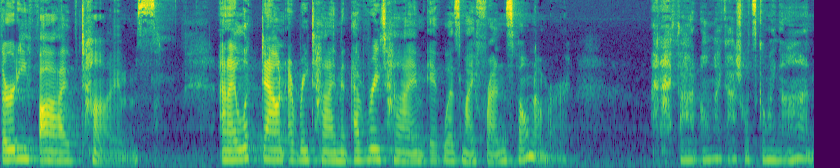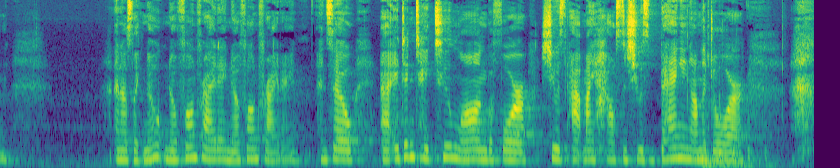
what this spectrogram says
35 times. And I looked down every time, and every time it was my friend's phone number. And I thought, oh my gosh, what's going on? And I was like, no, no phone Friday, no phone Friday. And so uh, it didn't take too long before she was at my house and she was banging on the door.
